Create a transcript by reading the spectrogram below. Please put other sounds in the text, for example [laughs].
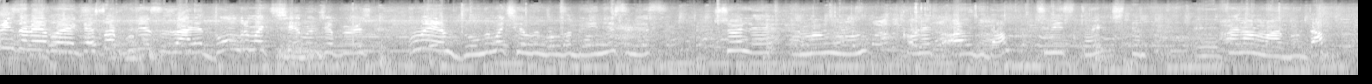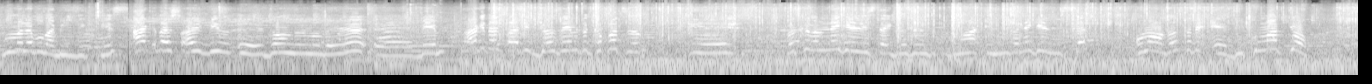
Hepinize merhaba arkadaşlar. Bugün sizlerle dondurma challenge yapıyoruz. Umarım dondurma challenge'ımızı beğenirsiniz. Şöyle e, Magnum, Cornetto Algida, Twister işte e, falan var burada. Bunları bulabildik biz. Arkadaşlar biz e, dondurmaları e, bir... Arkadaşlar biz gözlerimizi kapatıp e, bakalım ne gelirse gözlerimizi kapatma, elimizde ne gelirse onu alacağız. Tabii e, dokunmak yok.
